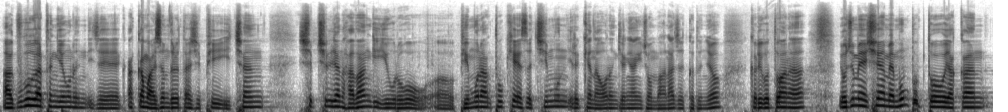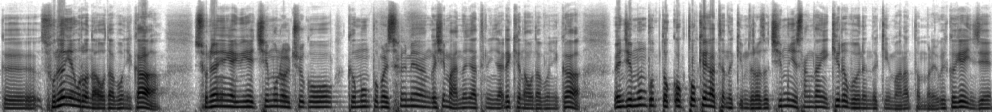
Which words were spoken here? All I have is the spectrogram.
아, 국어 같은 경우는 이제 아까 말씀드렸다시피 2017년 하반기 이후로 어, 비문학 독해에서 지문 이렇게 나오는 경향이 좀 많아졌거든요. 그리고 또 하나 요즘에 시험에 문법도 약간 그 수능형으로 나오다 보니까 수능형에 위에 지문을 주고 그 문법을 설명한 것이 맞느냐 틀리냐 이렇게 나오다 보니까 왠지 문법도 꼭 독해 같은 느낌 들어서 지문이 상당히 길어 보이는 느낌이 많았단 말이에요. 그게 이제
